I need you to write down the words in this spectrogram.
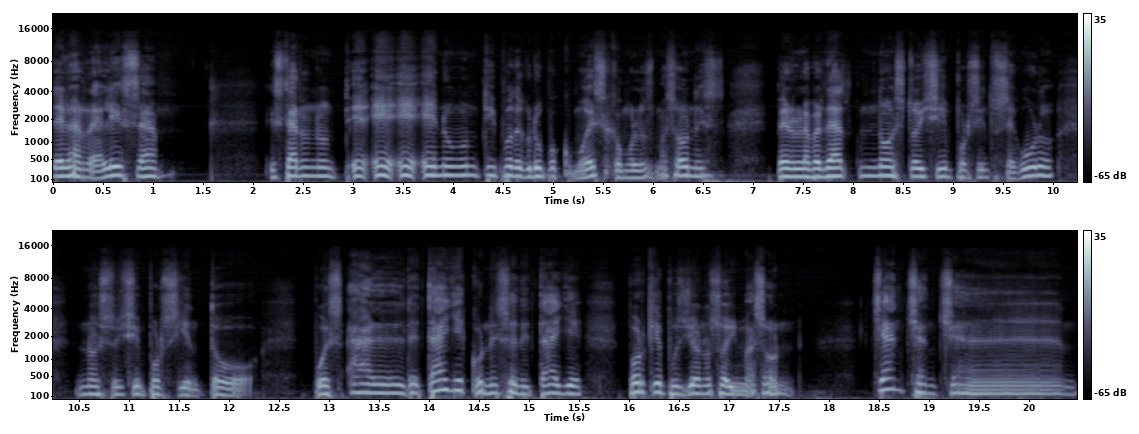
de la realeza estar en un, e, e, e, en un tipo de grupo como ese, como los masones, pero la verdad no estoy 100% seguro, no estoy 100% pues al detalle con ese detalle, porque pues yo no soy masón. Chan, chan, chan.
